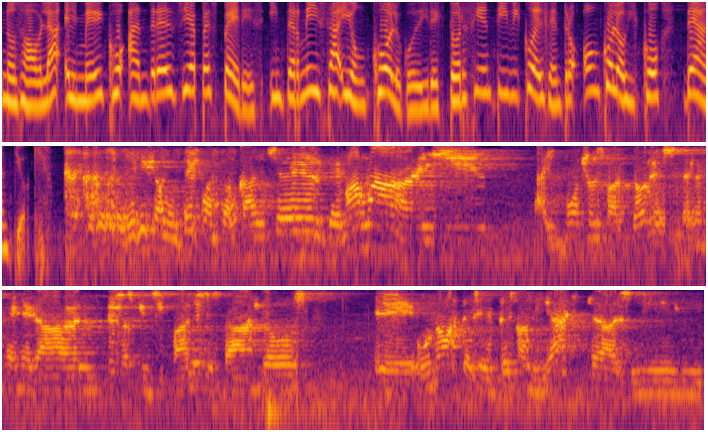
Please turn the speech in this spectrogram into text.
nos habla el médico Andrés Yepes Pérez, internista y oncólogo, director científico del Centro Oncológico de Antioquia. Específicamente en cuanto a cáncer de mama, hay, muchos factores, pero en general de los principales están los eh, uno, antecedentes familiares, o sea, si,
